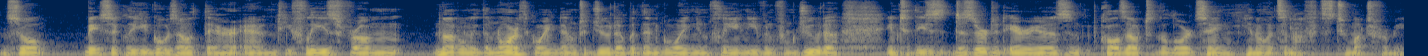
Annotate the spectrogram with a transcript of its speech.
And so basically, he goes out there and he flees from not only the north going down to Judah, but then going and fleeing even from Judah into these deserted areas and calls out to the Lord saying, you know, it's enough, it's too much for me.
